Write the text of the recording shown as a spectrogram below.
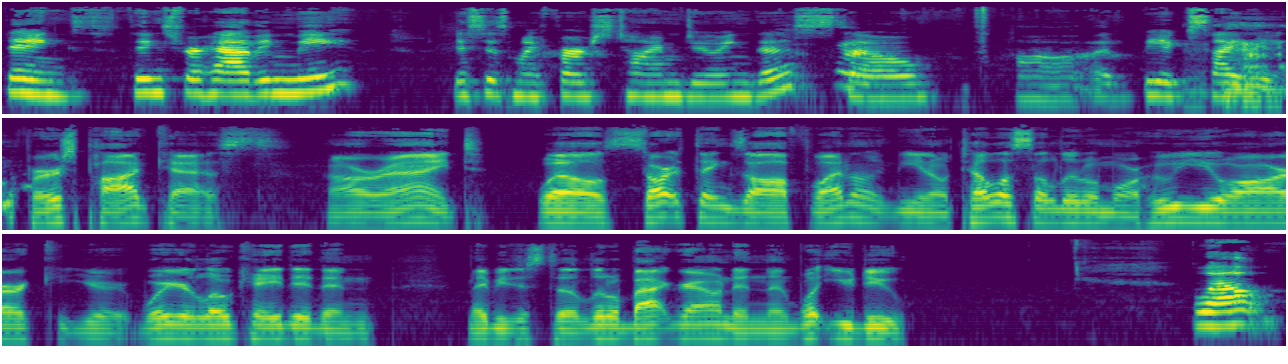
Thanks. Thanks for having me. This is my first time doing this, so uh, it'll be exciting. First podcast. All right. Well, start things off. Why don't you know? Tell us a little more who you are, your, where you're located, and maybe just a little background, and then what you do. Well,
